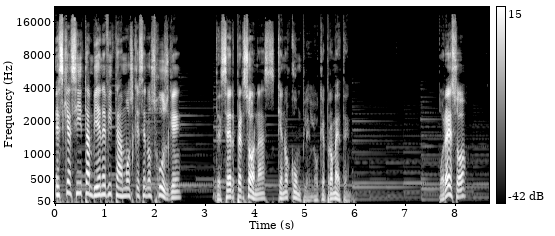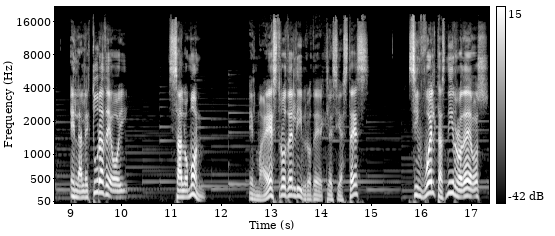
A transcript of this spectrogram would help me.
es que así también evitamos que se nos juzgue de ser personas que no cumplen lo que prometen. Por eso, en la lectura de hoy, Salomón, el maestro del libro de Eclesiastés, sin vueltas ni rodeos,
